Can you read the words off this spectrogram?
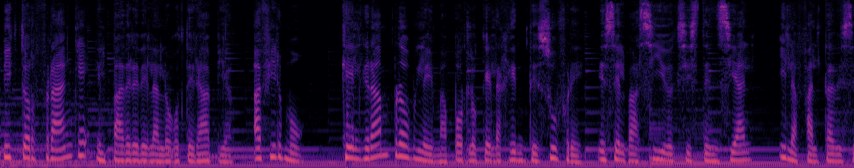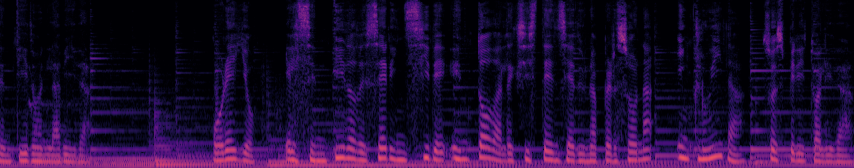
Víctor Franke, el padre de la logoterapia, afirmó que el gran problema por lo que la gente sufre es el vacío existencial y la falta de sentido en la vida. Por ello, el sentido de ser incide en toda la existencia de una persona, incluida su espiritualidad.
